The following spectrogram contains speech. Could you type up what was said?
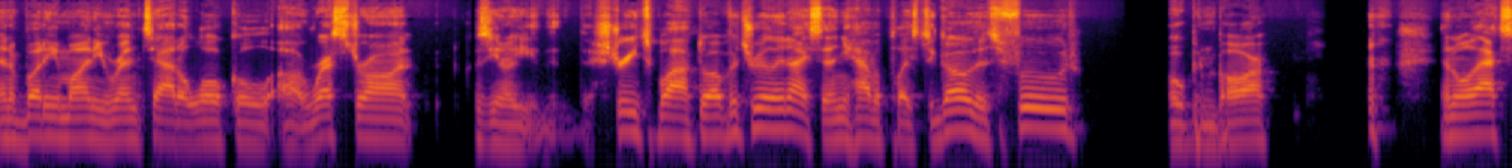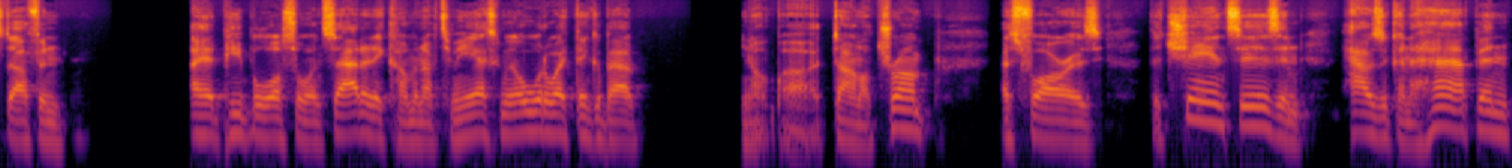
and a buddy of mine he rents out a local uh, restaurant because you know you, the streets blocked off. It's really nice, and then you have a place to go. There's food, open bar, and all that stuff. And I had people also on Saturday coming up to me asking me, "Oh, what do I think about you know uh, Donald Trump as far as the chances and how's it going to happen?"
